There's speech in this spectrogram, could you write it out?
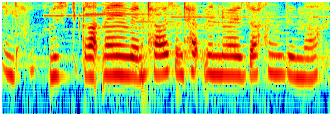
Ich müsste gerade mein Inventar und habe mir neue Sachen gemacht.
